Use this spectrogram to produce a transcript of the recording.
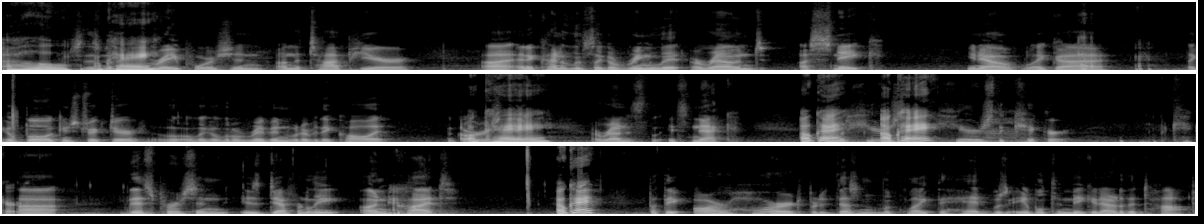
oh, So there's okay. another gray portion on the top here, uh, and it kind of looks like a ringlet around a snake, you know, like a like a boa constrictor, like a little ribbon, whatever they call it, a garter snake, Okay. around its its neck. Okay. Here's, Okay. Here's the kicker. Kicker. Uh, this person is definitely uncut. okay. but they are hard, but it doesn't look like the head was able to make it out of the top.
